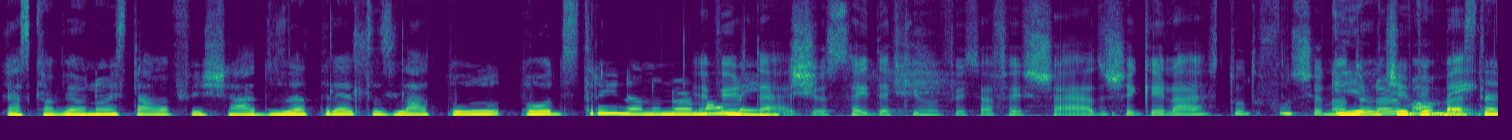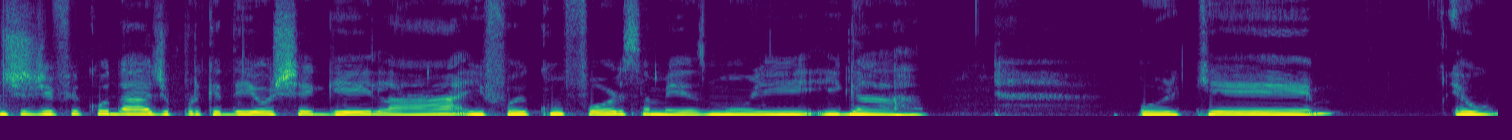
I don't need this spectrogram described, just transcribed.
Cascavel não estava fechado, os atletas lá to, todos treinando normalmente. É verdade, eu saí daqui, vez estava fechado, cheguei lá, tudo funcionando normalmente. E eu tive bastante dificuldade, porque daí eu cheguei lá e foi com força mesmo e, e garra. Porque eu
